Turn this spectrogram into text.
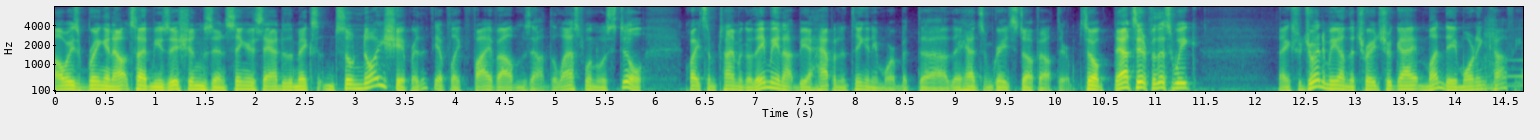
always bringing outside musicians and singers to add to the mix. And so Noiseshaper, I think they have like five albums out. The last one was still quite some time ago. They may not be a happening thing anymore, but uh, they had some great stuff out there. So that's it for this week. Thanks for joining me on the Trade Show Guy Monday Morning Coffee.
